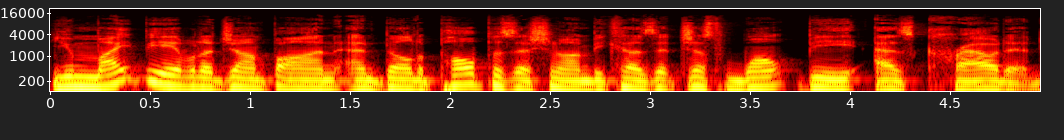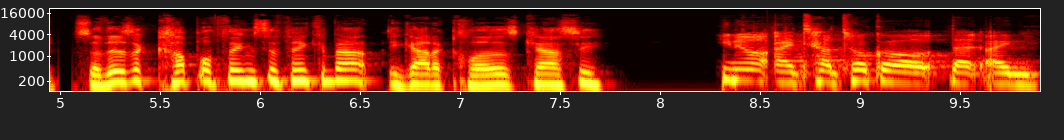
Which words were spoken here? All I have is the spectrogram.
you might be able to jump on and build a pole position on because it just won't be as crowded. So there's a couple things to think about. You got to close, Cassie? You know, I tell Toko that I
